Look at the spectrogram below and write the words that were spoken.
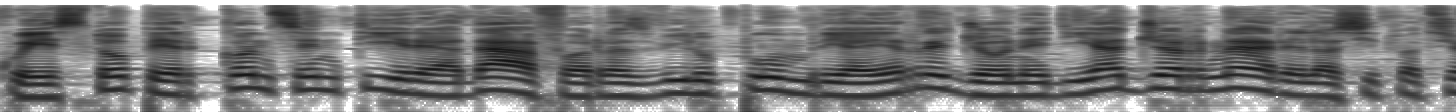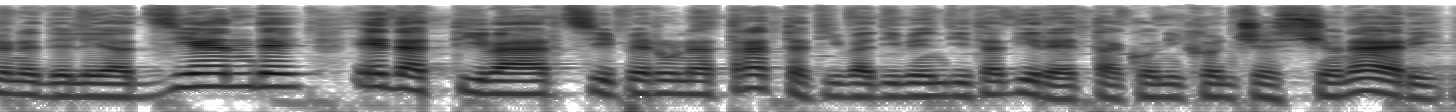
questo per consentire ad Afor, Sviluppo Umbria e Regione di aggiornare la situazione delle aziende ed attivarsi per una trattativa di vendita diretta con i concessionari.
